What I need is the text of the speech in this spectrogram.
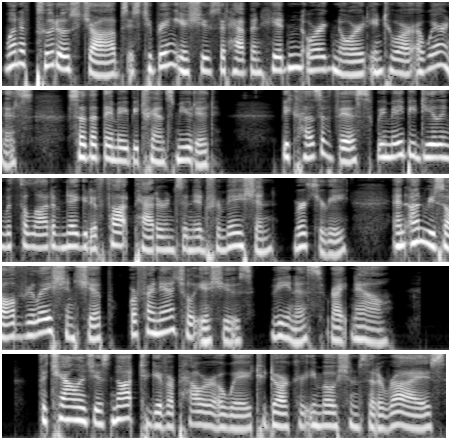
one of Pluto's jobs is to bring issues that have been hidden or ignored into our awareness so that they may be transmuted. Because of this, we may be dealing with a lot of negative thought patterns and information, Mercury, and unresolved relationship or financial issues, Venus, right now. The challenge is not to give our power away to darker emotions that arise,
